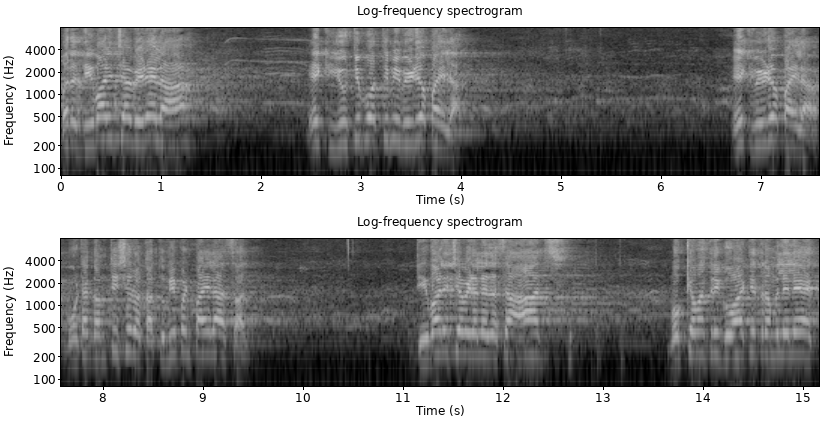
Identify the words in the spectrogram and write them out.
बरं दिवाळीच्या वेळेला एक युट्यूबवरती मी व्हिडिओ पाहिला. एक व्हिडिओ पाहिला. मोठा गमतीशीर होता. तुम्ही पण पाहिला असाल. दिवाळीच्या वेळेला जसं आज मुख्यमंत्री गुवाहाटीत रमलेले आहेत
